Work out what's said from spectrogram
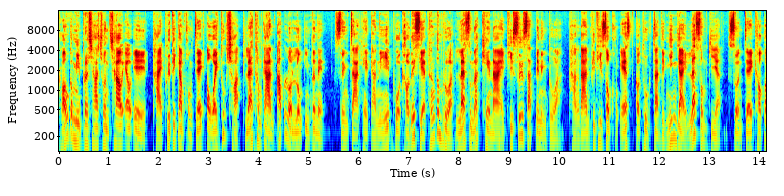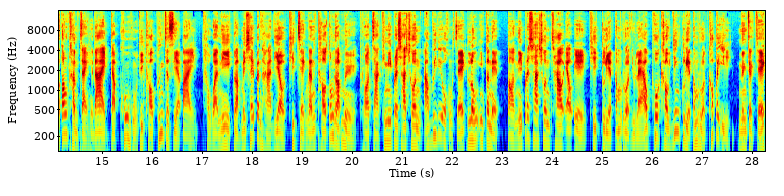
พร้อมกับมีประชาชนชาว LA ถ่ายพฤติกรรมของเจคเอาไว้ทุกช็อต และทำการอัปโหลดลงอินเทอร์เน็ต ซึ่งจากเหตุการณ์นี้พวกเขาได้เสียทั้งตำรวจและสุนัขเคนายที่ซื่อสัตย์ไปหนึ่งตัว ทางด้านพิธีศพของเอสก็ถูกจัดอย่างยิ่งใหญ่และสมเกียรติ ส่วนเจคเขาก็ต้องทำใจให้ได้กับคู่หูที่เขาเพิ่งจะเสียไปทว่านี่กลับไม่ใช่ปัญหาเดียวที่เจคนั้นเขาต้องรับมือ เพราะจากที่มีประชาชนอัพวิดีโอของเจคลงอินเทอร์เน็ต ตอนนี้ประชาชนชาว LA ที่เกลียดตำรวจอยู่แล้ว พวกเขายิ่งเกลียดตำรวจเข้าไปอีก เนื่องจากเจค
